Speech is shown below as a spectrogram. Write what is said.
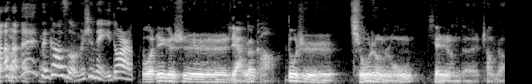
能告诉我们是哪一段吗？我这个是两个卡，都是裘盛戎先生的唱段，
